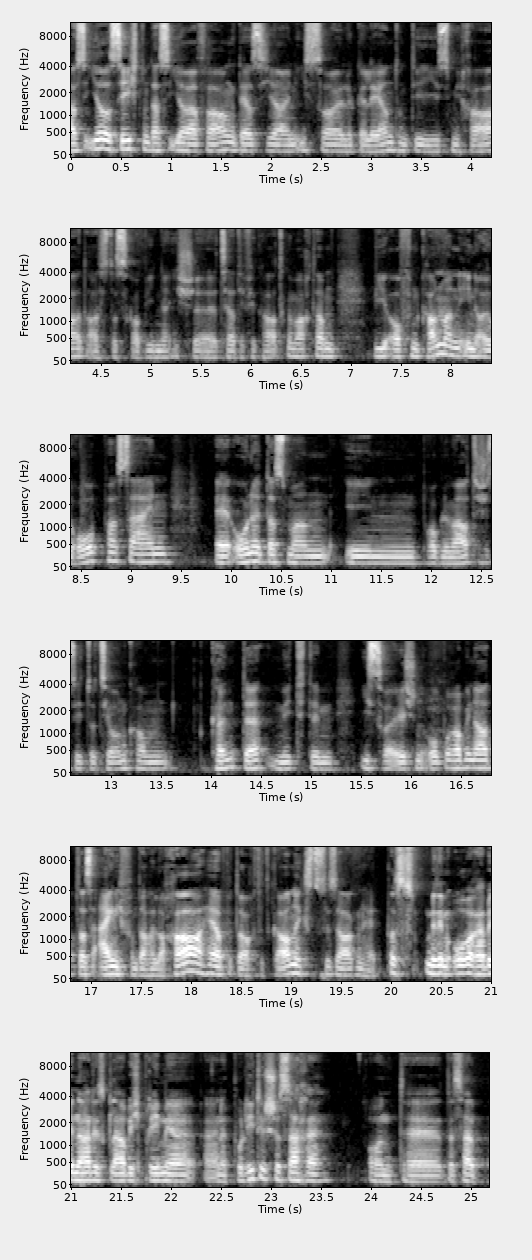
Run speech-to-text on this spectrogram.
aus Ihrer Sicht und aus Ihrer Erfahrung, der Sie ja in Israel gelernt und die Smicha, also das rabbinische Zertifikat gemacht haben, wie offen kann man in Europa sein, äh, ohne dass man in problematische Situationen kommen könnte mit dem israelischen Oberrabbinat, das eigentlich von der Halacha her betrachtet gar nichts zu sagen hätte? Das mit dem Oberrabbinat ist, glaube ich, primär eine politische Sache und äh, deshalb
